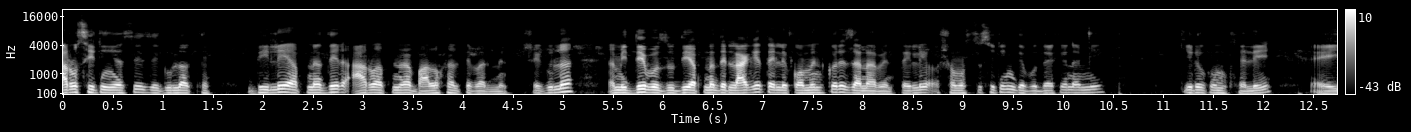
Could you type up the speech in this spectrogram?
আরও সিটিং আছে যেগুলো দিলে আপনাদের আরও আপনারা ভালো খেলতে পারবেন। সেগুলো আমি দেব। যদি আপনাদের লাগে তাহলে কমেন্ট করে জানাবেন। তাইলে সমস্ত সিটিং দেব। দেখেন আমি কীরকম খেলি। এই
